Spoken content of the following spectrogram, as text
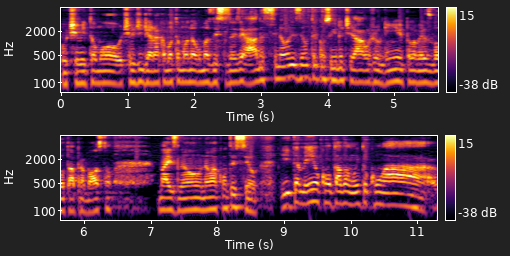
O time tomou, o time de Indiana acabou tomando algumas decisões erradas, senão eles iam ter conseguido tirar um joguinho e pelo menos voltar para Boston. Mas não, não aconteceu. E também eu contava muito com a,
